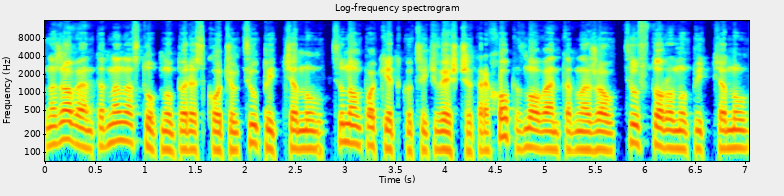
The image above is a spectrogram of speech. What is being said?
Нажав Enter, на наступну перескочив, цю підтягнув, цю навпаки чуть вище треба. Хоп, знову Enter нажав, цю сторону підтягнув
